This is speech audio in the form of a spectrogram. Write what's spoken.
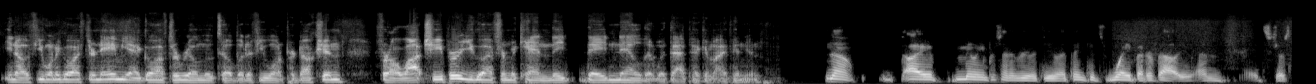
You know, if you want to go after name, yeah, go after Realmuto. But if you want production for a lot cheaper, you go after McCann. They they nailed it with that pick, in my opinion. no, I a million percent agree with you. I think it's way better value, and it's just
